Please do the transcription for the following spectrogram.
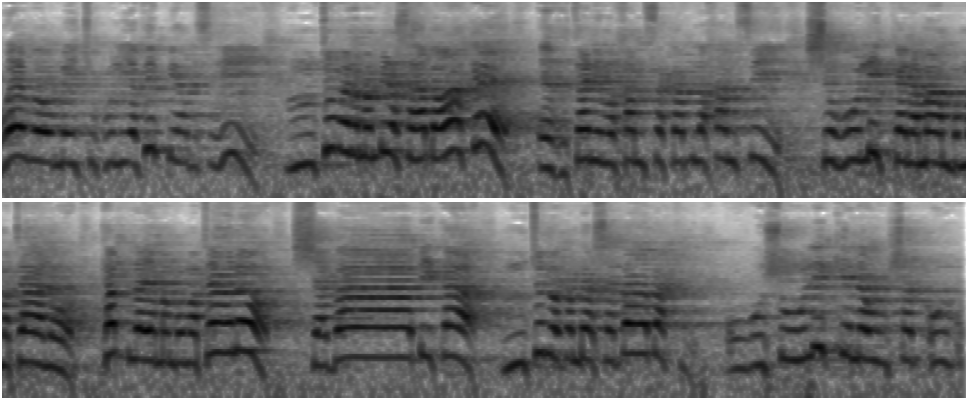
wewe umeichukulia vipi hadithi hii? Mtume anamwambia sahaba wake ightanimu khamsa kabla khamsi shughulika na mambo matano. Kabla ya mambo matano shababika. Mtume akamwambia shababaki ushughulike na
